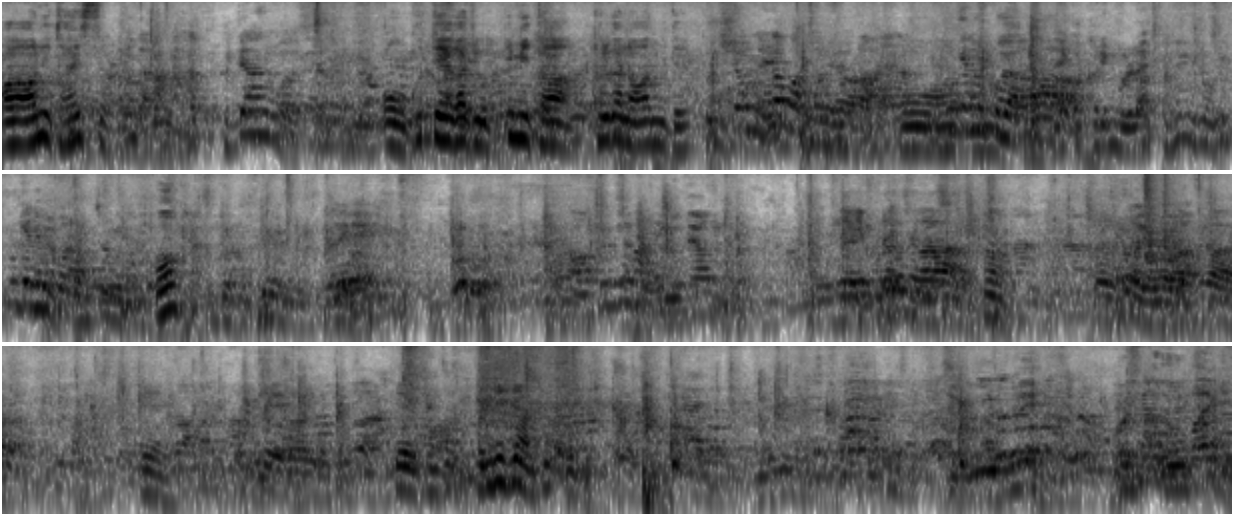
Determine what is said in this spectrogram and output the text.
아, 아니 다 했어. 그때 하는 거였어요. 어, 그때 해가지고 이미 다 결과 나왔는데. 시험 끝나고 하는 거라. 어, 놓을 거야. 내거 그림 볼래? 어? 이게 프린트가 어. 이거, 이거. 예. 예, 괜찮아. 건지지 않겠어. 너무 빨리.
